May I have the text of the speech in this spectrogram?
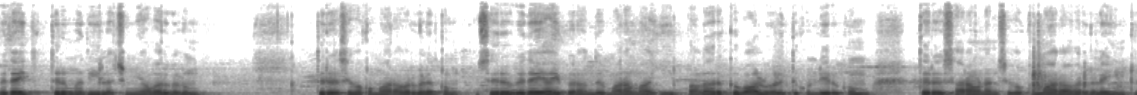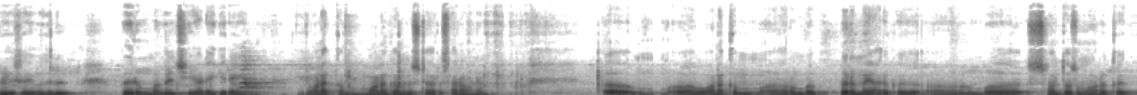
விதை திருமதி லட்சுமி அவர்களும் திரு சிவகுமார் அவர்களுக்கும் சிறு விதையாய் பிறந்து மரமாகி பலருக்கு வாழ்வு அளித்து கொண்டிருக்கும் திரு சரவணன் சிவகுமார் அவர்களை இன்டர்வியூ செய்வதில் பெரும் மகிழ்ச்சி அடைகிறேன். வணக்கம் வணக்கம் மிஸ்டர் சரவணன். வணக்கம் ரொம்ப பெருமையாக இருக்குது ரொம்ப சந்தோஷமாக இருக்குது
